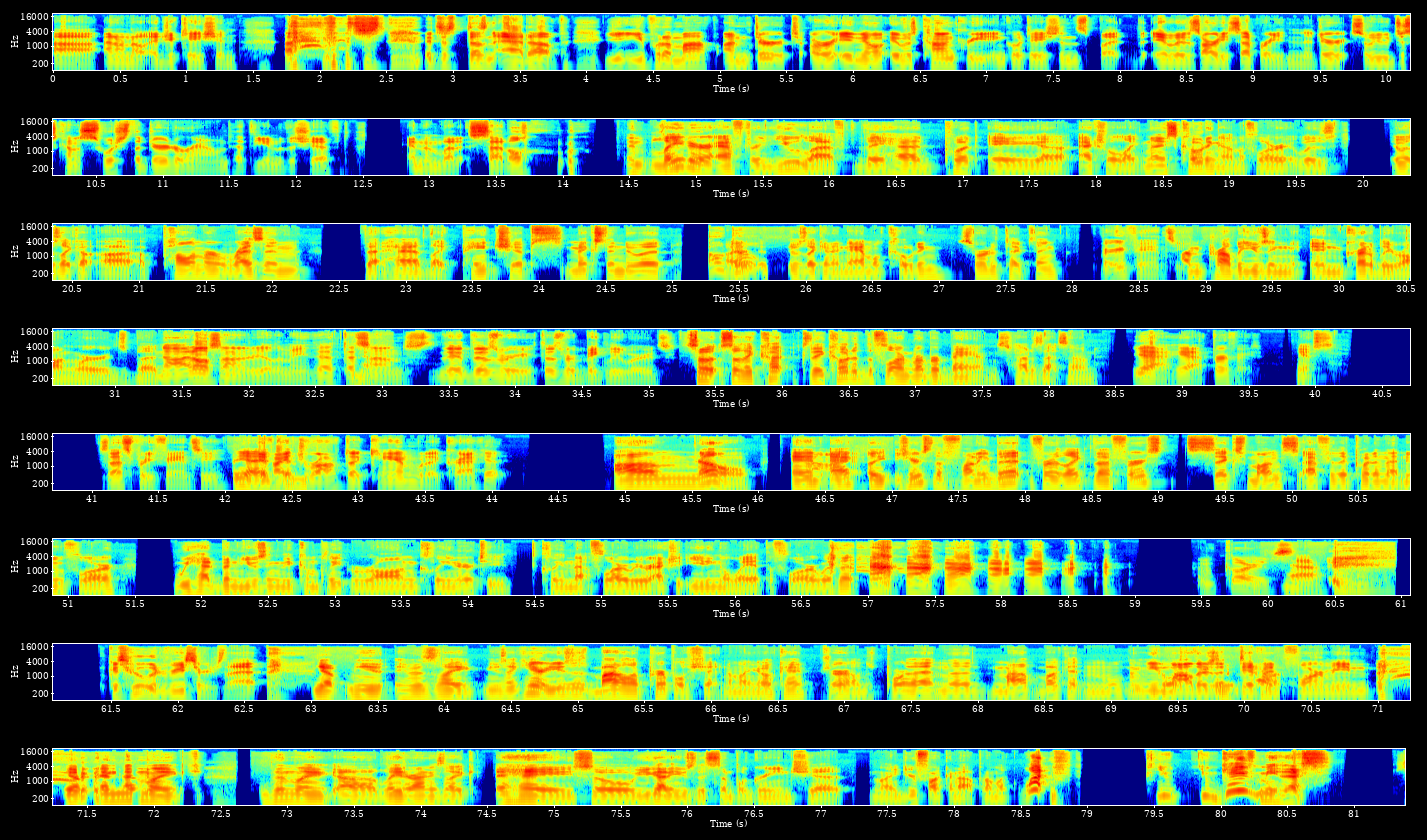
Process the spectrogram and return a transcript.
Uh, I don't know education. it's just it just doesn't add up. You, you put a mop on dirt, or you know it was concrete in quotations, but it was already separated in the dirt. So we would just kind of swish the dirt around at the end of the shift, and then let it settle. And later, after you left, they had put a uh, actual like nice coating on the floor. It was it was like a, a, polymer resin that had like paint chips mixed into it. Oh, Uh, it, it was like an enamel coating sort of type thing. Very fancy. I'm probably using incredibly wrong words, but no, it all sounded real to me. That that No. sounds. th- Those were those were bigly words. so so they cut they coated the floor in rubber bands. How does that sound? Yeah, yeah, perfect. Yes. So that's pretty fancy. But yeah, if it I didn't- dropped a can, would it crack it? Um, no. And Oh, okay. actually, here's the funny bit for like the first six months after they put in that new floor, we had been using the complete wrong cleaner to clean that floor. We were actually eating away at the floor with it. of course. Yeah. Because who would research that? Yep. He he was like he was like, here, use this bottle of purple shit. And I'm like, okay, sure, I'll just pour that in the mop bucket and we'll Meanwhile, there's a divot forming. Yep. And then like then like uh later on he's like, hey, so you gotta use this simple green shit. I'm like, you're fucking up. And I'm like, what? You you gave me this.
